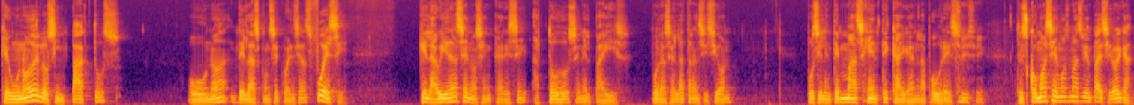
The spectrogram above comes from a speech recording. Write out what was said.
que uno de los impactos o una de las consecuencias fuese que la vida se nos encarece a todos en el país, por hacer la transición, posiblemente más gente caiga en la pobreza. Sí, sí. Entonces, ¿cómo hacemos más bien para decir, oiga,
